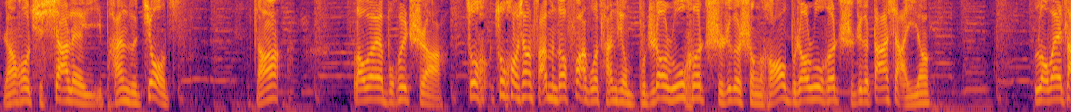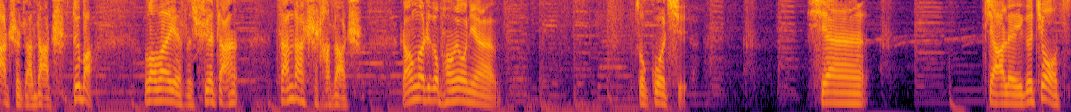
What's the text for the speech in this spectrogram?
然后去下了一盘子饺子，啊，老外也不会吃啊，就就好像咱们到法国餐厅不知道如何吃这个生蚝，不知道如何吃这个大虾一样。老外咋吃咱咋吃，对吧？老外也是学咱，咱咋吃他咋吃。然后我这个朋友呢，就过去，先夹了一个饺子，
